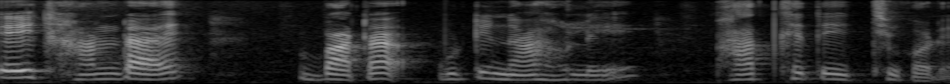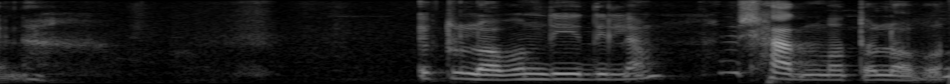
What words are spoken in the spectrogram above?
এই ঠান্ডায় বাটা বুটি না হলে ভাত খেতে ইচ্ছে করে না। একটু লবণ দিয়ে দিলাম, স্বাদ মতো লবণ।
